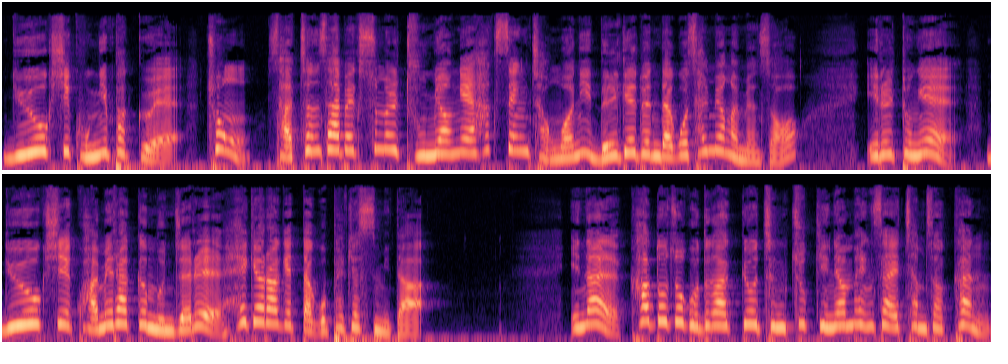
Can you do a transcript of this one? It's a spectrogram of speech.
뉴욕시 공립학교에 총 4,422명의 학생 정원이 늘게 된다고 설명하면서 이를 통해 뉴욕시 과밀학급 문제를 해결하겠다고 밝혔습니다. 이날 카도조 고등학교 증축 기념 행사에 참석한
